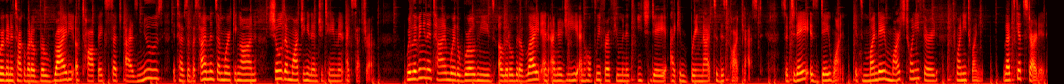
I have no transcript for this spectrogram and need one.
We're going to talk about a variety of topics such as news, the types of assignments I'm working on, shows I'm watching, and entertainment, etc. We're living in a time where the world needs a little bit of light and energy, and hopefully, for a few minutes each day, I can bring that to this podcast. So, today is day one. It's Monday, March 23rd, 2020. Let's get started.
